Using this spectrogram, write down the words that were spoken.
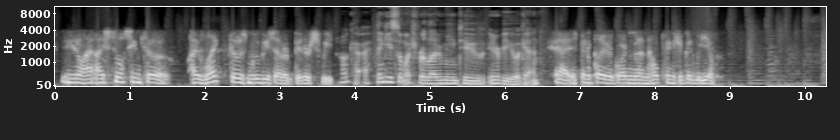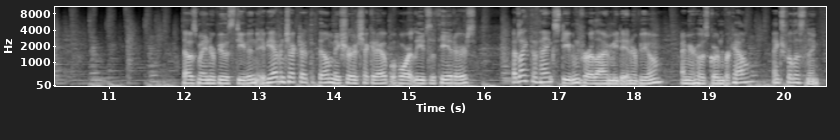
you know, I, I still seem to I like those movies that are bittersweet. Okay. Thank you so much for letting me to interview you again. Yeah, it's been a pleasure, Gordon, and hope things are good with you. That was my interview with Steven. If you haven't checked out the film, make sure to check it out before it leaves the theaters. I'd like to thank Steven for allowing me to interview him. I'm your host, Gordon Burkell. Thanks for listening.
